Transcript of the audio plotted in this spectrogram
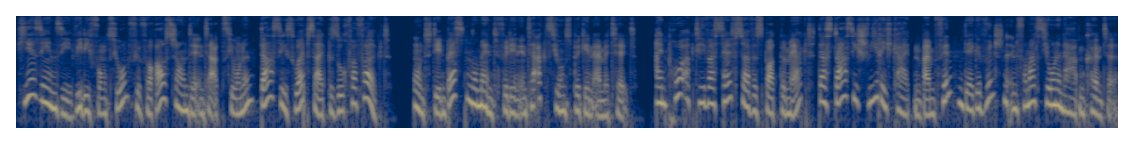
Hier sehen Sie, wie die Funktion für vorausschauende Interaktionen Darcys Website-Besuch verfolgt und den besten Moment für den Interaktionsbeginn ermittelt. Ein proaktiver Self-Service-Bot bemerkt, dass Darcy Schwierigkeiten beim Finden der gewünschten Informationen haben könnte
